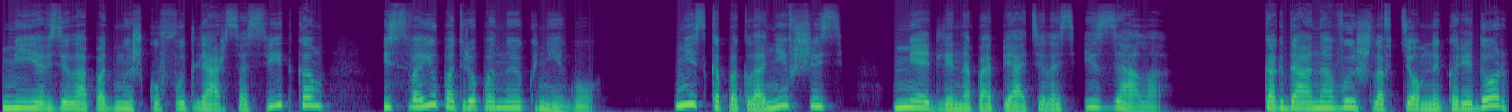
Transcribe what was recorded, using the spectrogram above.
Мия взяла под мышку футляр со свитком и свою потрепанную книгу. Низко поклонившись, медленно попятилась из зала. Когда она вышла в темный коридор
